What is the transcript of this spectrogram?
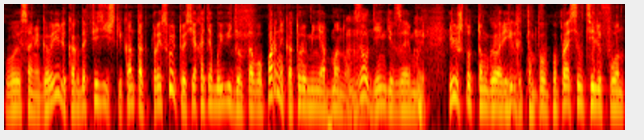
вы сами говорили, когда физический контакт происходит, то есть я хотя бы видел того парня, который меня обманул, взял деньги взаймы, или что-то там говорили, там попросил телефон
